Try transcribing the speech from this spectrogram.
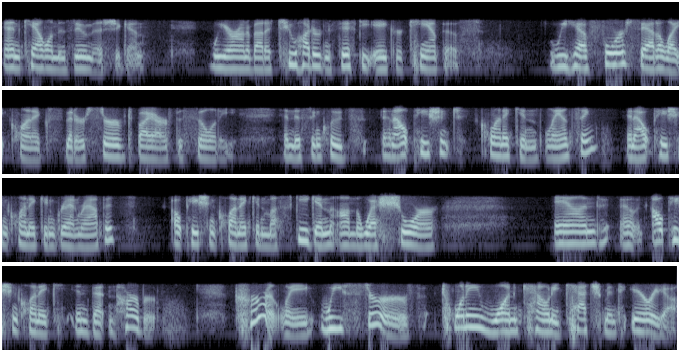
and Kalamazoo, Michigan. We are on about a 250 acre campus. We have four satellite clinics that are served by our facility, and this includes an outpatient clinic in Lansing, an outpatient clinic in Grand Rapids, outpatient clinic in Muskegon on the West Shore, and an outpatient clinic in Benton Harbor. Currently, we serve 21 county catchment area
